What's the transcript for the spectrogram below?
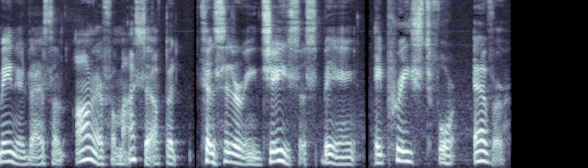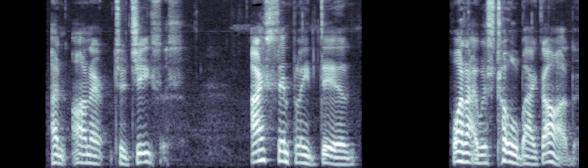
mean it as an honor for myself, but considering Jesus being a priest forever, an honor to Jesus. I simply did what I was told by God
